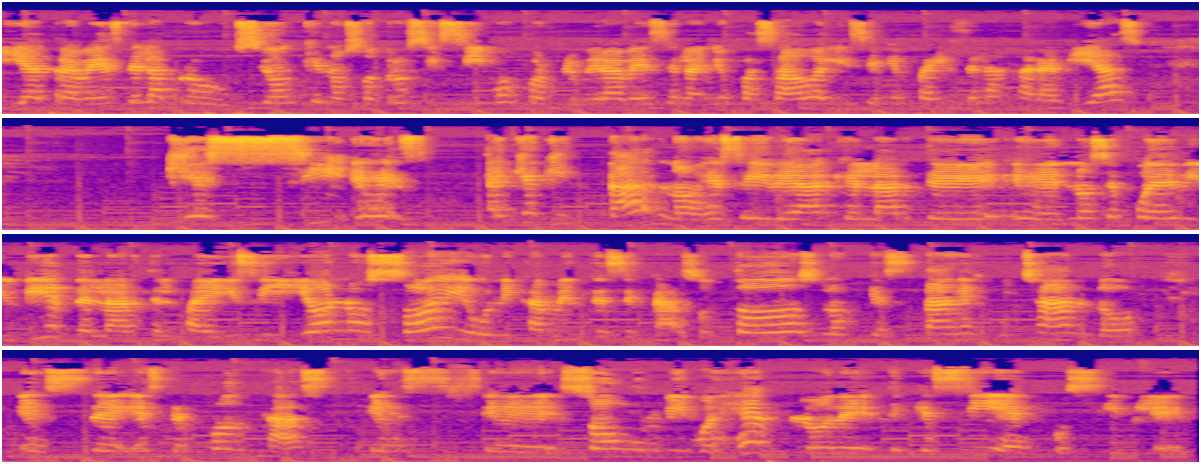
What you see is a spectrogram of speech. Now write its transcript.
y a través de la producción que nosotros hicimos por primera vez el año pasado, Alicia en el País de las Maravillas, que sí es, hay que quitarnos esa idea que el arte eh, no se puede vivir del arte del país. Y yo no soy únicamente ese caso. Todos los que están escuchando este, este podcast eh, son un vivo ejemplo de, de que sí es posible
